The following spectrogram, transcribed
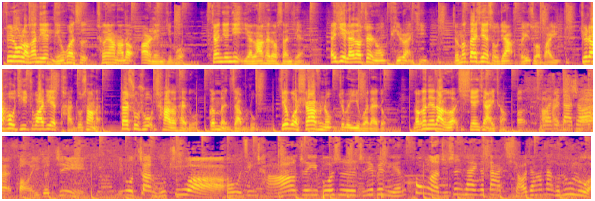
最终老干爹零换四，陈阳拿到二连击破，将经济也拉开到三千。A.G 来到阵容疲软期，只能带线守家猥琐发育。就在后期，猪八戒坦度上来，但输出差的太多，根本站不住。结果十二分钟就被一波带走。老干爹大鹅先下一城，猪八戒大招绑一个镜，一诺站不住啊！火舞进场，这一波是直接被连控了，只剩下一个大乔加上娜可露露，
